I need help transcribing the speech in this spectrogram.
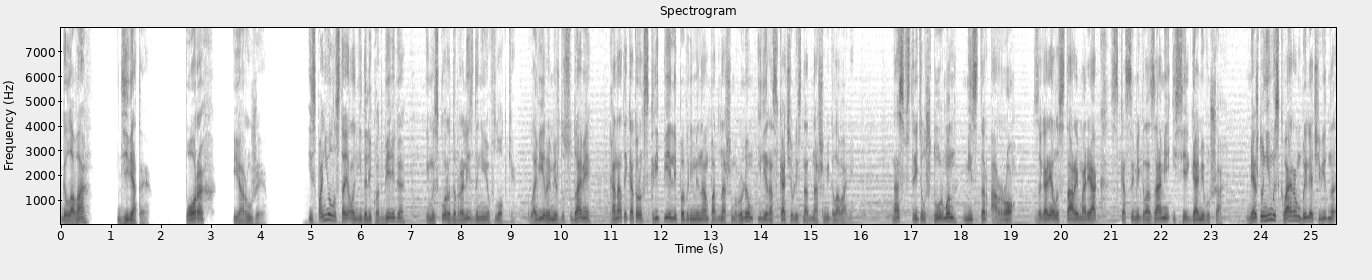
Глава 9. Порох и оружие. Испаньола стояла недалеко от берега, и мы скоро добрались до нее в лодке. Лавируя между судами, канаты которых скрипели по временам под нашим рулем или раскачивались над нашими головами. Нас встретил штурман мистер Арро, загорелый старый моряк с косыми глазами и серьгами в ушах. Между ним и Сквайром были, очевидно,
